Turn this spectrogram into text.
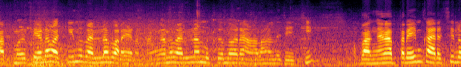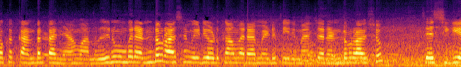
ആത്മഹത്യയുടെ വക്കീന്ന് തന്നെ പറയണം. അങ്ങനെ തന്നെ നിൽക്കുന്ന ഒരാളാണ് ചേച്ചി. അപ്പോൾ അങ്ങനെ അത്രയും കരച്ചിലൊക്കെ കണ്ടിട്ടാണ് ഞാൻ വന്നത്. ഇതിനു മുമ്പ് രണ്ട് പ്രാവശ്യം വീഡിയോ എടുക്കാൻ വരാൻ വേണ്ടി തീരുമാനിച്ച രണ്ട് പ്രാവശ്യം ചേച്ചിക്ക്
